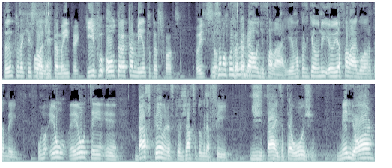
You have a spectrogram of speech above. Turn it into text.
Tanto na questão Olha. de tamanho do arquivo ou tratamento das fotos. Ou edição Isso é uma coisa tratamento. legal de falar, e é uma coisa que eu, eu ia falar agora também. Eu, eu tenho. é, das câmeras que eu já fotografei digitais até hoje, melhor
